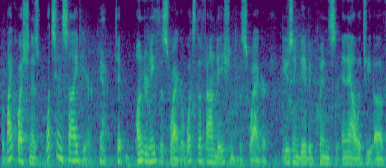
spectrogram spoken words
But my question is, what's inside here? Yeah. To, underneath the swagger, what's the foundation to the swagger? Using David Quinn's analogy of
